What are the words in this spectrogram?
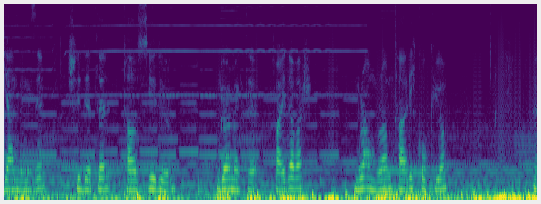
gelmenizi şiddetle tavsiye ediyorum. Görmekte fayda var. Buram buram tarih kokuyor. Ee,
